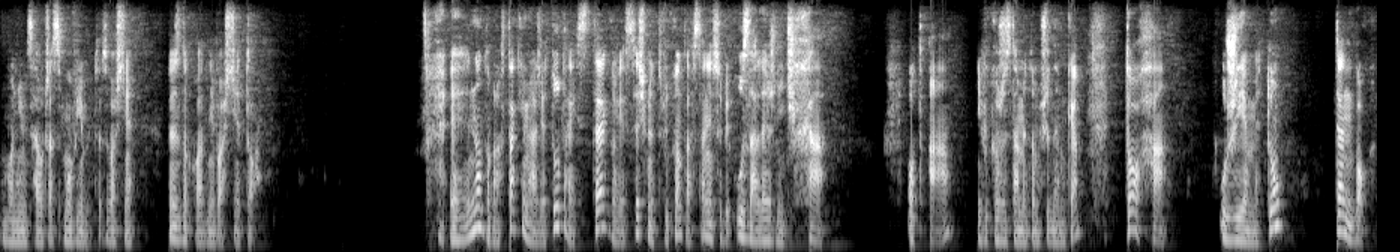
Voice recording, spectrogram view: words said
bo nim cały czas mówimy. To jest właśnie, to jest dokładnie właśnie to. E, no dobra, w takim razie tutaj z tego jesteśmy trójkąta w stanie sobie uzależnić H od A i wykorzystamy tą siódemkę. To H użyjemy tu, ten bok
